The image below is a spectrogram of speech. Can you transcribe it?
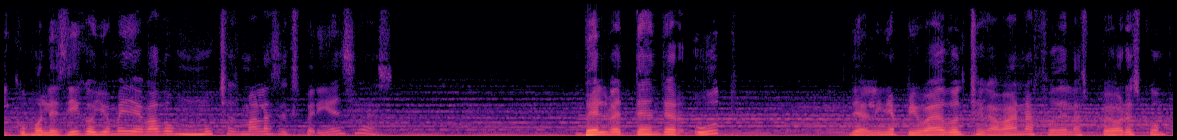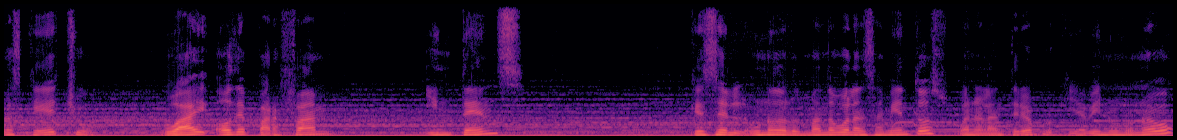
Y como les digo, yo me he llevado muchas malas experiencias. Velvet Tender Oud de la línea privada Dolce Gabbana fue de las peores compras que he hecho. Why Eau de Parfum Intense, que es uno de los más nuevos lanzamientos, bueno, el anterior porque ya viene uno nuevo,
